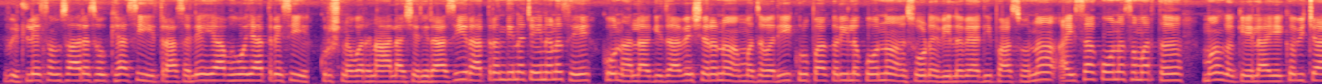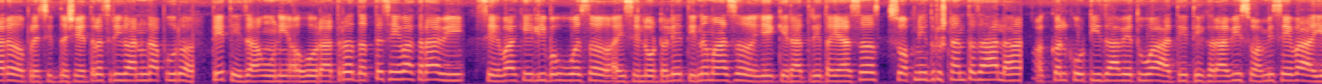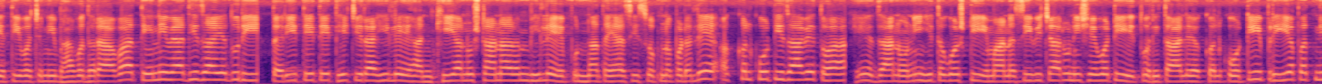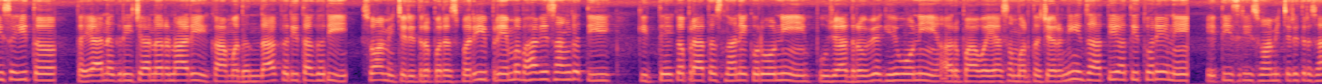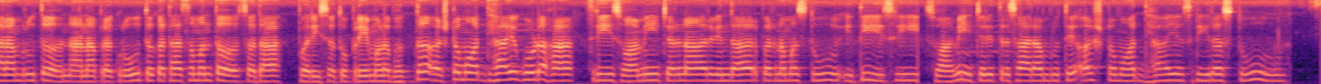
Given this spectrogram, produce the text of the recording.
विटले संसार सौख्यासी त्रासले या भव यात्रेसी कृष्ण कृष्णवर्ण आला शरीरासी रात्रंदिन चैन नसे कोणा लागी जावे शरण मजवरी कृपा करील कोण? सोडविल व्याधी पासोन ऐसा कोण समर्थ? मग केला एक विचार प्रसिद्ध क्षेत्र श्री गाणगापूर. तेथे जाऊन अहोरात्र दत्त सेवा करावी. सेवा केली बहुवस ऐसे लोटले तीन मास. एके रात्री तयास स्वप्नी दृष्टांत झाला. अक्कलकोटी जावे तुवा तेथे करावी स्वामी सेवा. यती वचनी भाव धरावा तिने व्याधी जाय दुरी. तरी ते तेथेची राहिले. आणखी अनुष्ठान आरंभिले. पुन्हा तयासी स्वप्न पडले. अक्कलकोटी जावे तो हे जाणोनी हित गोष्टी मानसी विचारुनी शेवटी. त्वरित आले अक्कलकोटी. प्रिय पत्नी सहित. तया नगरीच्या नरनारी. कामधंदा करिता घरी. स्वामी चरित्र परस्परी. प्रेम भावे सांगती. कित्येक प्रातस्नाने करोनी. पूजा द्रव्य घेवोनी. अर्पावया समर्थ चरणी. जाती अतित्वरेने येती श्री स्वामी चरित्र सारामृत नाना प्रकृत कथा समंत सदा परिसतो प्रेमळ भक्त अष्टमोध्याय गुड हा श्री स्वामी चरणारविंदार्पणमस्तु इति श्री स्वामी चरित्र सारामृते अष्टमोध्याय श्रीरस्तु।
